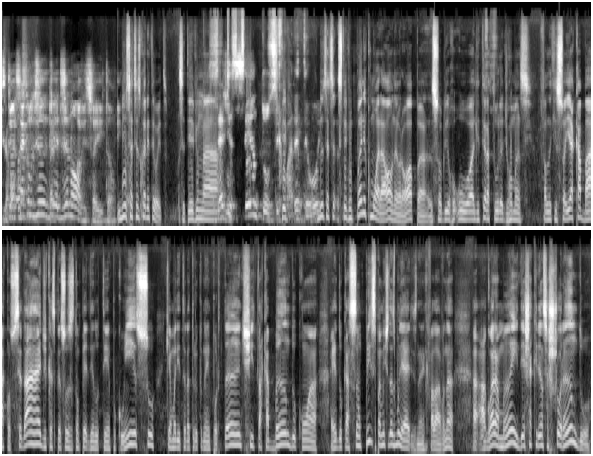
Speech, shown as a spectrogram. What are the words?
Então é século XIX isso aí, então. 1748. Você teve uma. 748. 1700 Você teve um pânico moral na Europa sobre a literatura de romance. Falando que isso aí ia acabar com a sociedade, que as pessoas estão perdendo tempo com isso, que é uma literatura que não é importante, está acabando com a, a educação, principalmente das mulheres, né? Que falavam, "Não, a- agora a mãe deixa a criança chorando,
